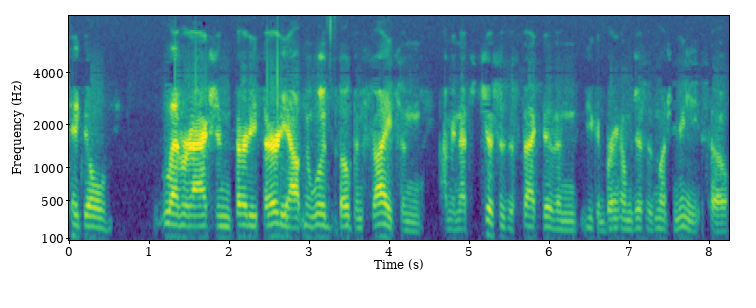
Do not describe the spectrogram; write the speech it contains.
take the old lever action 30-30 out in the woods with open sights and I mean that's just as effective and you can bring home just as much meat so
